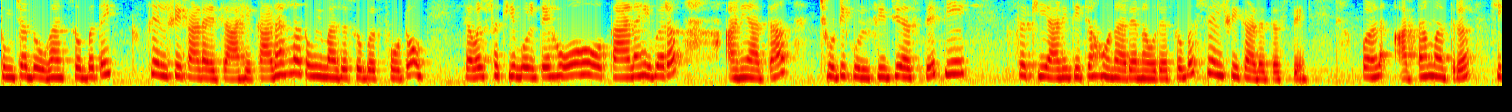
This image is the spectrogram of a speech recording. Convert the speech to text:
तुमच्या दोघांसोबत एक सेल्फी काढायचा आहे. काढाल ना तुम्ही माझ्यासोबत फोटो? त्यावर सखी बोलते हो हो का नाही बरं? आणि आता छोटी कुल्फी जी असते ती सखी आणि तिच्या होणाऱ्या नवऱ्यासोबत सेल्फी काढत असते. पण आता मात्र ही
